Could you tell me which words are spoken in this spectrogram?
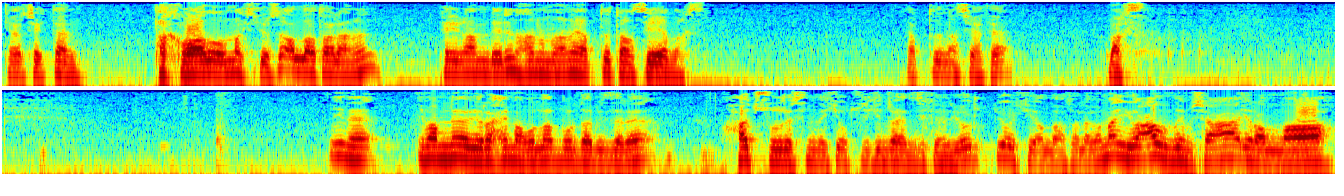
gerçekten takvalı olmak istiyorsa allah Teala'nın peygamberin hanımlarına yaptığı tavsiyeye baksın. Yaptığı nasihate baksın. Yine İmam Nevevi Rahimahullah burada bizlere Hac suresindeki 32. ayet zikrediyor. Diyor ki allah Teala وَمَنْ يُعَظِّمْ شَعَائِرَ Allah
